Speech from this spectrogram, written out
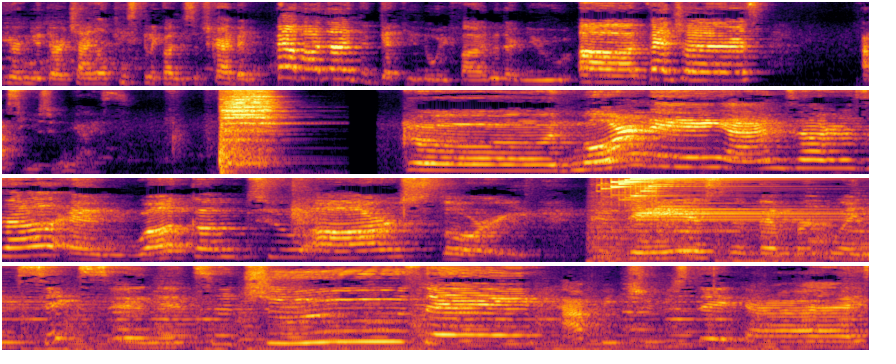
you're new to our channel, please click on the subscribe and bell button to get you notified with our new uh, adventures. I'll see you soon, guys. Good morning! I'm Zarazal and welcome to our story. Today is November 26th and it's a Tuesday! Happy Tuesday, guys!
